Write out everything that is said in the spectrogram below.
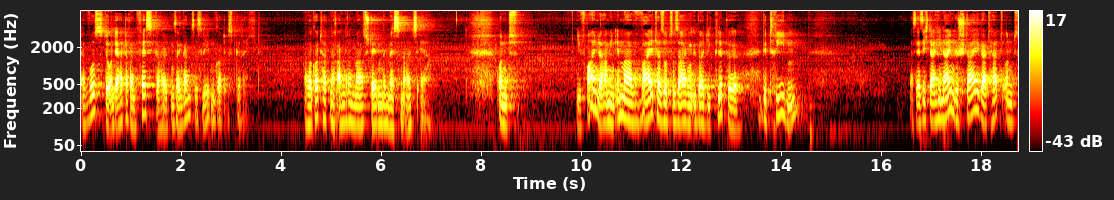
Er wusste und er hat daran festgehalten, sein ganzes Leben, Gott ist gerecht. Aber Gott hat nach anderen Maßstäben gemessen als er. Und die Freunde haben ihn immer weiter sozusagen über die Klippe getrieben, dass er sich da hineingesteigert hat und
